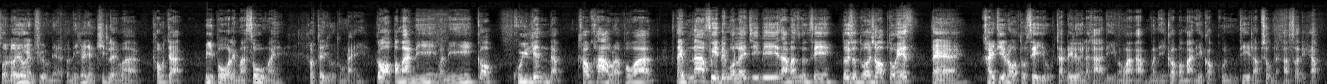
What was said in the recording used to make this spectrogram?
ส่วน Royal Enfield เนี่ย ตอนนี้ก็ยังคิดเลยว่าเขาจะมีโปรอะไรมาสู้ไหม เขาจะอยู่ตรงไหน ก็ประมาณนี้วันนี้ก็คุยเล่นแบบคร่าวๆนะเพราะว่าเต็มหน้าฟีดไปหมดเลย GB 3 5 0 C โดยส่วนตัวชอบตัว S แต่ใครที่รอตัว C อยู่จัดได้เลยราคาดีมากๆครับ วันนี้ก็ประมาณนี้ขอบคุณที่รับชมนะครับ สวัสดีครับ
